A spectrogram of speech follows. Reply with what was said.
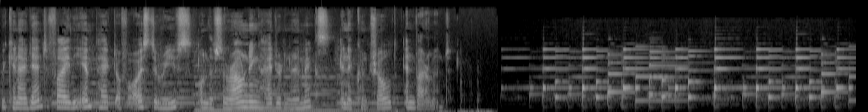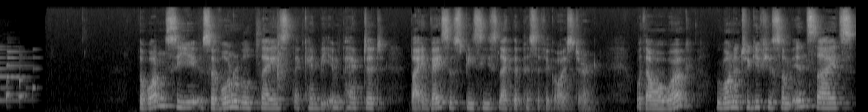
we can identify the impact of oyster reefs on the surrounding hydrodynamics in a controlled environment. The Wadden Sea is a vulnerable place that can be impacted by invasive species like the Pacific oyster. With our work, we wanted to give you some insights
